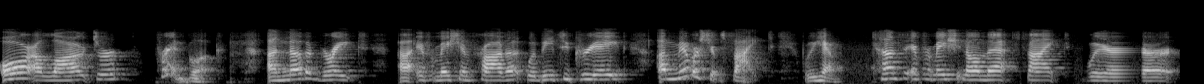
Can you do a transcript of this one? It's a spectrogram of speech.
or a larger print book. Another great uh, information product would be to create a membership site you have tons of information on that site where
